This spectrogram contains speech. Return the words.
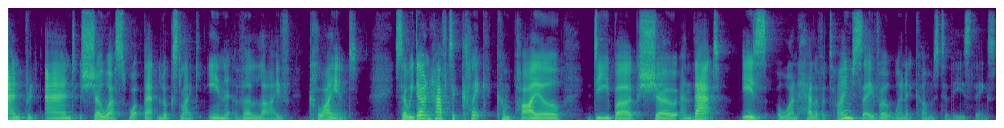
and, and show us what that looks like in the live client. So we don't have to click compile, debug, show, and that is one hell of a time saver when it comes to these things.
